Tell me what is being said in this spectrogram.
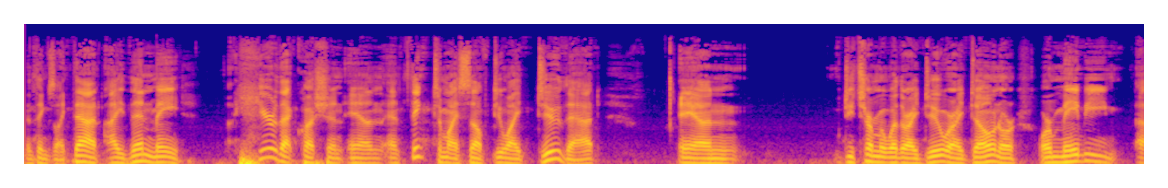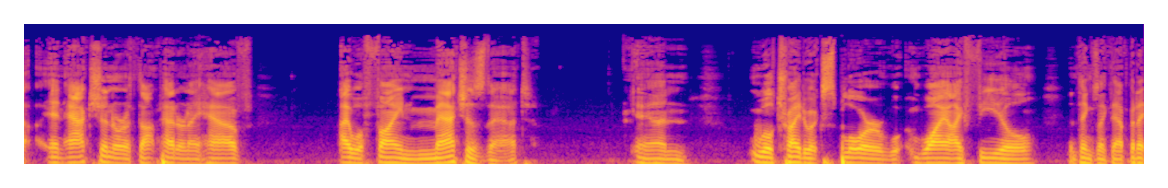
and things like that, I then may hear that question and, and think to myself, do I do that? And determine whether I do or I don't, or, or maybe uh, an action or a thought pattern I have, I will find matches that and will try to explore w- why I feel and things like that. But I,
